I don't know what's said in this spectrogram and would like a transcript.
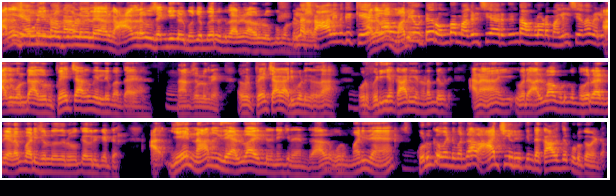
அரசு ஊழியர்கள். ஒப்புக்கொள்ளவில்லை அவருக்கு ஆதரவு சங்கிகள் கொஞ்சம் பேர் இருக்கிறார்கள் அவர்கள் இல்ல ஒப்புக்கொண்டிருக்கிறார்கள் ஸ்டாலினுக்கு கேக் அதெல்லாம் எல்லாம் மறு- ஊட்டி விட்டு ரொம்ப மகிழ்ச்சியா இருக்குன்னு அவங்களோட மகிழ்ச்சியை தான் அது வெளியே ஒன்று அது ஒரு பேச்சாகவே இல்லை பார்த்தாய நான் சொல்லுகிறேன். அது ஒரு பேச்சாக அடிபடுகிறதா? ஒரு பெரிய காரியம் நடந்து விடு. ஆனால் இவர் அல்வா கொடுக்க போகிறார் என்று எடப்பாடி சொல்வது ஒரு அ- ஏன் நானும் இதை அல்வா என்று நினைக்கிறேன் என்றால் ஒரு மனிதன் கொடுக்க வேண்டும் என்றால் ஆட்சியில் இருக்கின்ற காலத்தில் கொடுக்க வேண்டும்.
